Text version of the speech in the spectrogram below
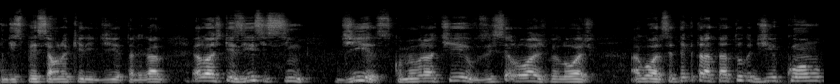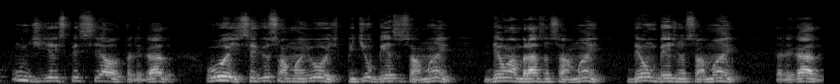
de especial naquele dia, tá ligado? É lógico que existe sim dias comemorativos, isso é lógico, é lógico. Agora, você tem que tratar todo dia como um dia especial, tá ligado? Hoje, você viu sua mãe hoje, pediu beijo à sua mãe, deu um abraço na sua mãe, deu um beijo na sua mãe, tá ligado?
